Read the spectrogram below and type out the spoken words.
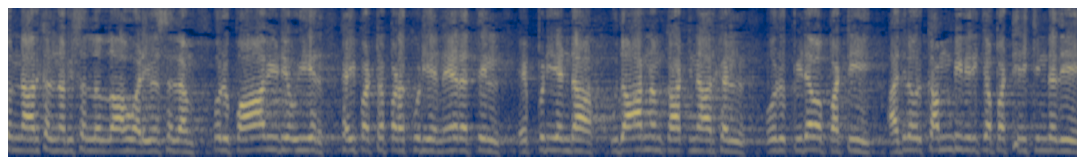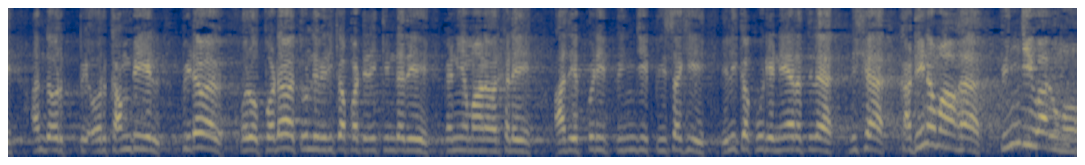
சொன்னார்கள் நபி ஸல்லல்லாஹு அலிவசல்லம் ஒரு பாவியுடைய உயிர் கைப்பற்றப்படக்கூடிய நேரத்தில் எப்படி என்றா? உதாரணம் காட்டினார்கள். ஒரு பிடவ பட்டி அதில் ஒரு கம்பி விரிக்கப்பட்டிருக்கின்றது. அந்த ஒரு ஒரு கம்பியில் பிடவ ஒரு புடவ துண்டு விரிக்கப்பட்டிருக்கின்றது. கண்ணியமானவர்களே அது எப்படி பிஞ்சி பிசகி இழுக்கக்கூடிய நேரத்தில் மிக கடினமாக பிஞ்சி வருமோ?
